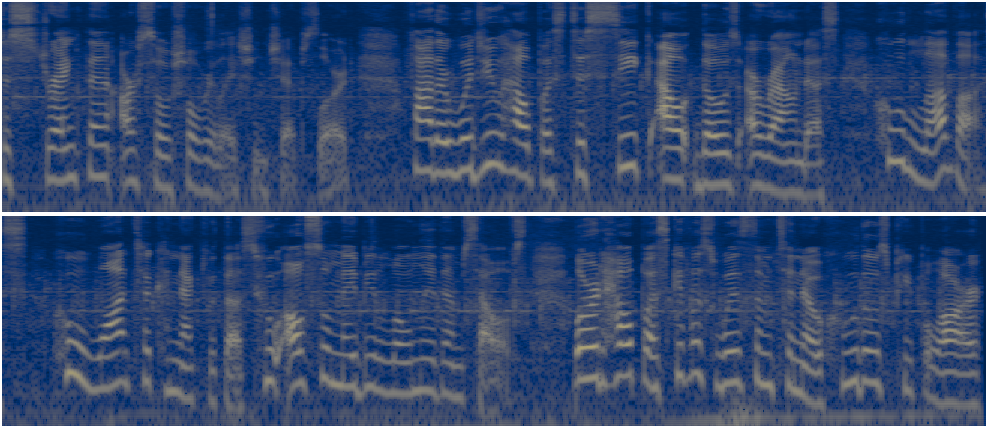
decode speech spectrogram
to strengthen our social relationships, Lord? Father, would you help us to seek out those around us who love us, who want to connect with us, who also may be lonely themselves. Lord, help us, give us wisdom to know who those people are.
